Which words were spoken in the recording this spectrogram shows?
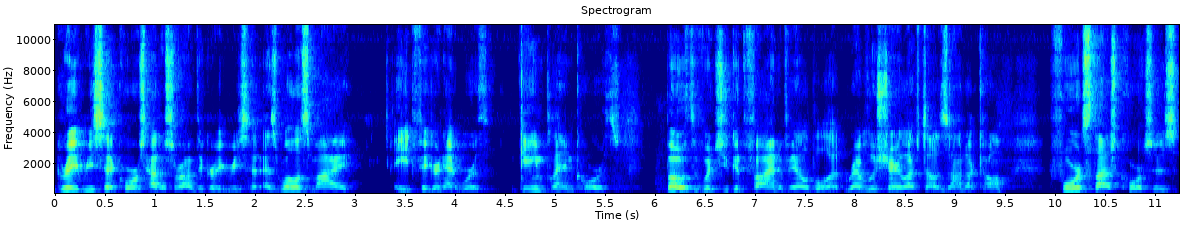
Great Reset course, How to Survive the Great Reset, as well as my eight figure net worth game plan course both of which you can find available at revolutionarylifestyledesign.com forward slash courses.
